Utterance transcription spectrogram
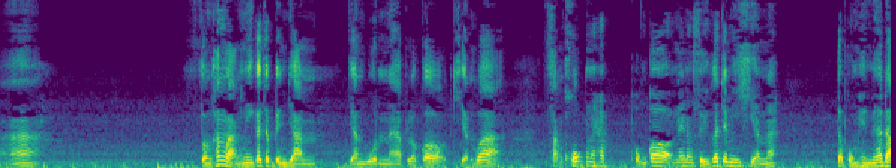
อ่า ส่วนข้างหลังนี้ก็จะเป็นยัน ยันวนนะครับ แล้วก็เขียนว่าสังคกนะครับ ผมก็ในหนังสือก็จะมีเขียนนะ แต่ผมเห็นเนื้อด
